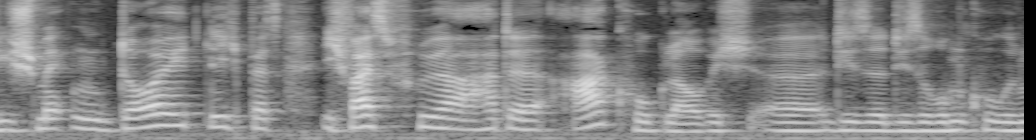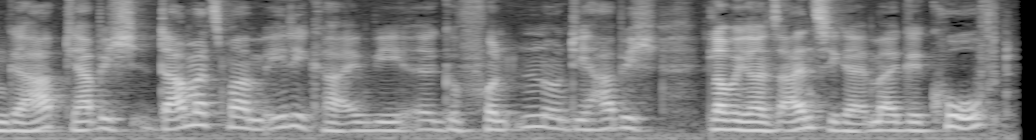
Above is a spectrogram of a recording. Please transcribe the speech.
die schmecken deutlich besser. Ich weiß, früher hatte Arco, glaube ich, äh, diese, diese Rumkugeln gehabt. Die habe ich damals mal im Edeka irgendwie äh, gefunden und die habe ich, glaube ich, als einziger immer gekauft.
